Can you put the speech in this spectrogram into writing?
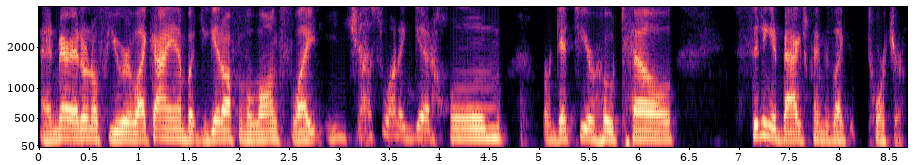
And Mary, I don't know if you're like I am, but you get off of a long flight, you just want to get home or get to your hotel. Sitting at baggage claim is like torture.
